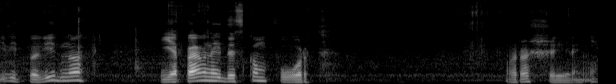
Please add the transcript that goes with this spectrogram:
І відповідно є певний дискомфорт в розширенні.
